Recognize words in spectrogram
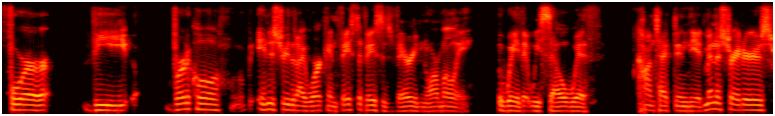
For the vertical industry that I work in, face to face is very normally the way that we sell with contacting the administrators,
